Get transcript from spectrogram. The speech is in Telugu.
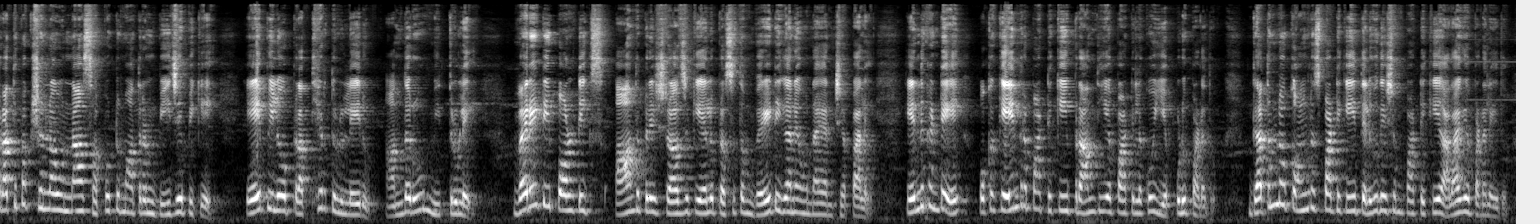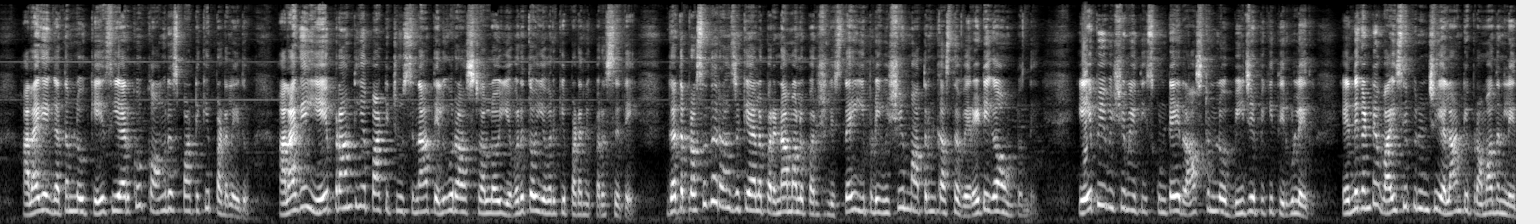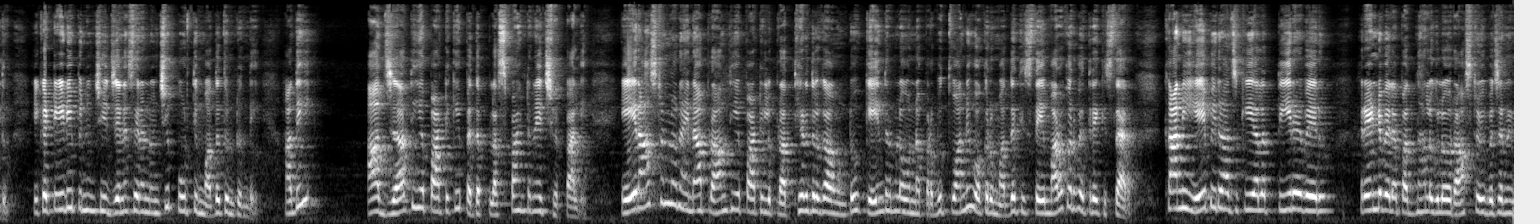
ప్రతిపక్షంలో ఉన్న సపోర్టు మాత్రం బీజేపీకే. ఏపీలో ప్రత్యర్థులు లేరు అందరూ మిత్రులే. వెరైటీ పాలిటిక్స్ ఆంధ్రప్రదేశ్ రాజకీయాలు ప్రస్తుతం వెరైటీగానే ఉన్నాయని చెప్పాలి. ఎందుకంటే ఒక కేంద్ర పార్టీకి ప్రాంతీయ పార్టీలకు ఎప్పుడూ పడదు. గతంలో కాంగ్రెస్ పార్టీకి తెలుగుదేశం పార్టీకి అలాగే పడలేదు. అలాగే గతంలో కేసీఆర్కు కాంగ్రెస్ పార్టీకి పడలేదు. అలాగే ఏ ప్రాంతీయ పార్టీ చూసినా తెలుగు రాష్ట్రాల్లో ఎవరితో ఎవరికి పడని పరిస్థితి. గత ప్రస్తుత రాజకీయాల పరిణామాలు పరిశీలిస్తే ఇప్పుడు ఈ విషయం మాత్రం కాస్త వెరైటీగా ఉంటుంది. ఏపీ విషయమే తీసుకుంటే రాష్ట్రంలో బీజేపీకి తిరుగులేదు. ఎందుకంటే వైసీపీ నుంచి ఎలాంటి ప్రమాదం లేదు. ఇక టీడీపీ నుంచి జనసేన నుంచి పూర్తి మద్దతు ఉంటుంది అది ఆ జాతీయ పార్టీకి పెద్ద ప్లస్ పాయింట్ అనే చెప్పాలి. ఏ రాష్ట్రంలోనైనా ప్రాంతీయ పార్టీలు ప్రత్యర్థులుగా ఉంటూ కేంద్రంలో ఉన్న ప్రభుత్వాన్ని ఒకరు మద్దతిస్తే మరొకరు వ్యతిరేకిస్తారు. కానీ ఏపీ రాజకీయాల తీరే వేరు. రెండు వేల పద్నాలుగులో రాష్ట్ర విభజన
